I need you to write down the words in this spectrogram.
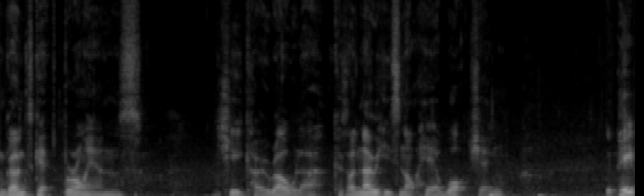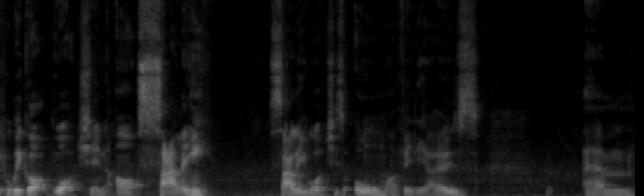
I'm going to get Brian's Chico roller because I know he's not here watching. The people we got watching are Sally. Sally watches all my videos. Um,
